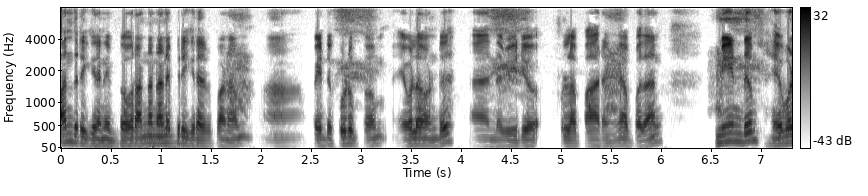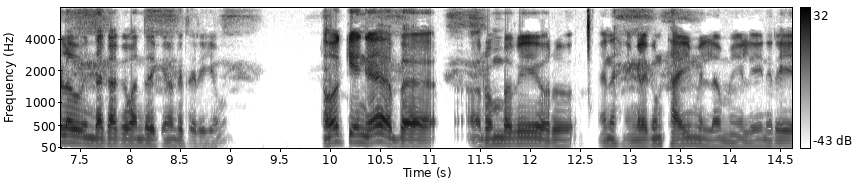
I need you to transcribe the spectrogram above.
வந்திருக்கிறேன் இப்போ. ஒரு அண்ணன் அனுப்பியிருக்கிறார் பணம். போயிட்டு கொடுப்போம். எவ்வளோ உண்டு இந்த வீடியோ ஃபுல்லாக பாருங்கள் அப்போ தான் மீண்டும் எவ்வளவு இந்த அக்காவுக்கு வந்திருக்கிறேன்னு தெரியும். ஓகேங்க. இப்போ ரொம்பவே ஒரு என்ன எங்களுக்கும் டைம் இல்லை மேலே. நிறைய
